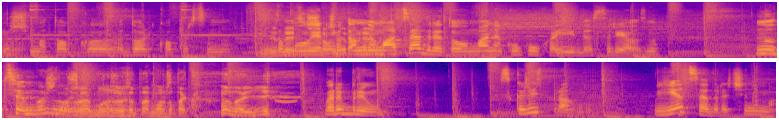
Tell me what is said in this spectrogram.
Ну. шматок е, дольку апельсину. Тому здається, якщо там прям- нема цедри, то у мене кукуха їде, серйозно. Ну, це можливо. Може, може, може так воно є. Ребрю. Скажіть правду, є цедра чи нема?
